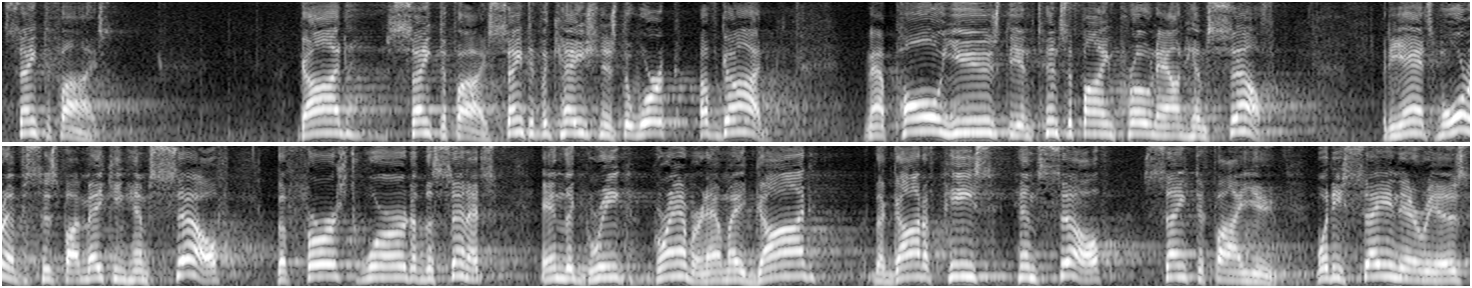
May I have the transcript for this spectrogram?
sanctifies. God sanctifies. Sanctification is the work of God. Now, Paul used the intensifying pronoun himself, but he adds more emphasis by making himself the first word of the sentence in the Greek grammar. Now, may God, the God of peace himself, sanctify you. What he's saying there is,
